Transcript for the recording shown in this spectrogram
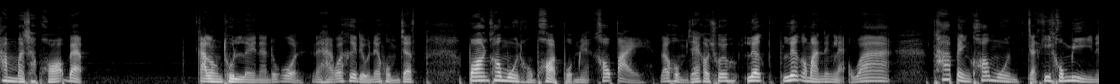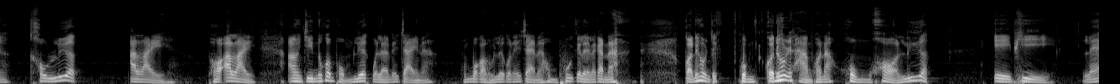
ทำมาเฉพาะแบบ การลงทุนเลยนะทุกคนนะครับก็คือเดี๋ยวเนี้ผมจะป้อนข้อมูลของพอร์ตผมเนี่ยเข้าไป แล้วผมจะให้เขาช่วยเลือกเลือกประมาณนึงแหละว่า ถ้าเป็นข้อมูลจากที่เขามีเนี่ยเขาเลือกอะไร เพราะอะไรเอาจริงๆทุกคนผมเลือกไปแล้วในใจนะผมบอกก่อนผมเลือกไว้ในใจนะผมพูดกันเลยแล้วกันนะก่อนที่ผมจะผมก่อนที่ผมจะถามเขานะผมขอเลือก AP และ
